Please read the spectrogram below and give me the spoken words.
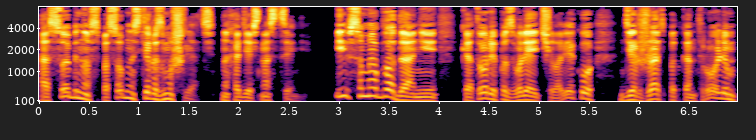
особенно в способности размышлять, находясь на сцене, и в самообладании, которое позволяет человеку держать под контролем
